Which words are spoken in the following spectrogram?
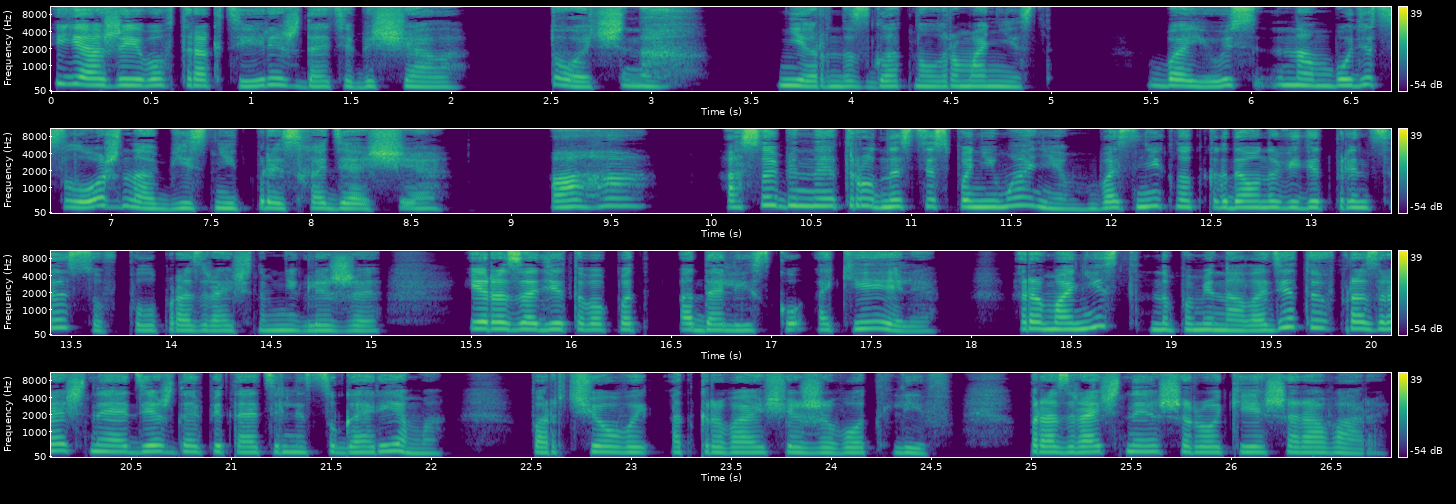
Я же его в трактире ждать обещала». «Точно», — нервно сглотнул романист. «Боюсь, нам будет сложно объяснить происходящее». «Ага. Особенные трудности с пониманием возникнут, когда он увидит принцессу в полупрозрачном неглиже и разодетого под одолиску Акиэля. Романист напоминал одетую в прозрачные одежды обитательницу гарема, парчевый, открывающий живот лиф, прозрачные широкие шаровары.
